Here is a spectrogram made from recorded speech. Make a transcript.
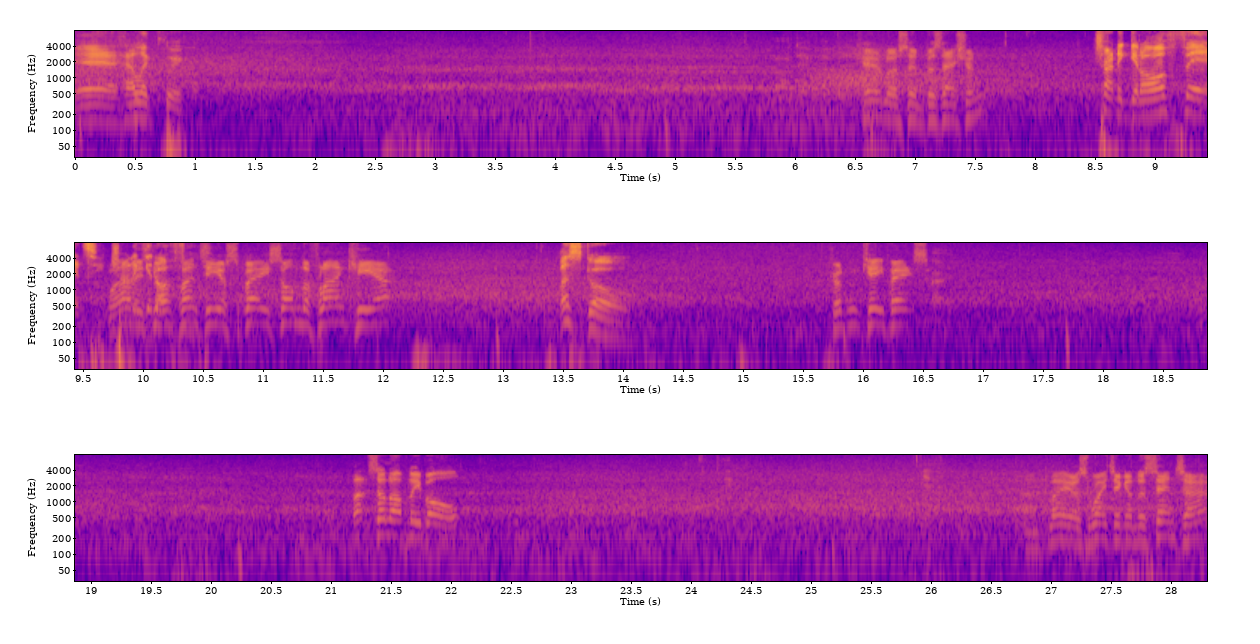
Yeah, hella quick. Damn, my bad. Careless in possession. Trying to get off fancy. Well, trying to get off. plenty of space on the flank here. Let's go. Couldn't keep it. That's a lovely ball. Yeah. And players waiting in the centre.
